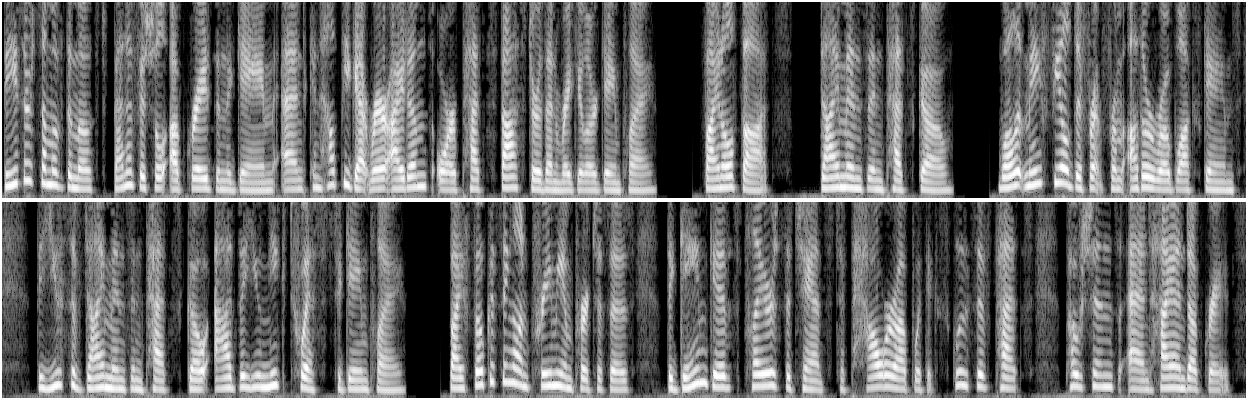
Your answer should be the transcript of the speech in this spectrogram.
These are some of the most beneficial upgrades in the game and can help you get rare items or pets faster than regular gameplay. Final thoughts. Diamonds in Pets Go. While it may feel different from other Roblox games, the use of diamonds in Pets Go adds a unique twist to gameplay. By focusing on premium purchases, the game gives players the chance to power up with exclusive pets, potions, and high-end upgrades.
